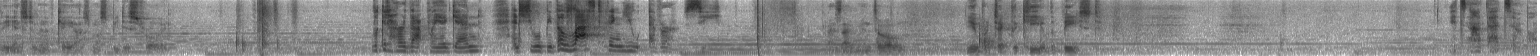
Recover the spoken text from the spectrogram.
The instrument of chaos must be destroyed. Look at her that way again, and she will be the last thing you ever see. As I've been told, you protect the key of the beast. It's not that simple.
